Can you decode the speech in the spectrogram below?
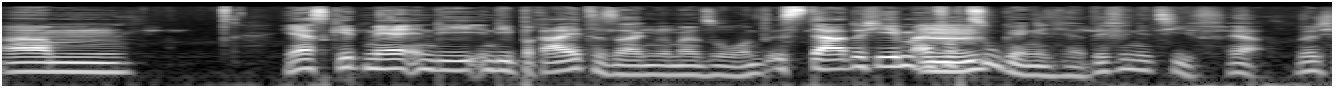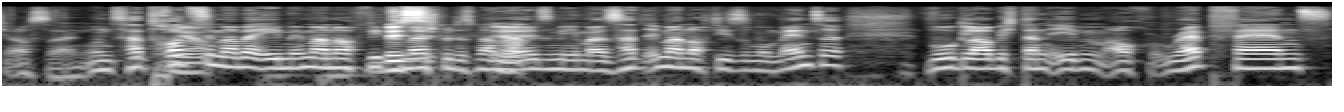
ähm, ja, es geht mehr in die, in die Breite, sagen wir mal so. Und ist dadurch eben einfach Mhm. zugänglicher, definitiv. Ja, würde ich auch sagen. Und es hat trotzdem aber eben immer noch, wie Bis- zum Beispiel das ja. Manuelsen-Meme, also es hat immer noch diese Momente, wo, glaube ich, dann eben auch Rap-Fans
